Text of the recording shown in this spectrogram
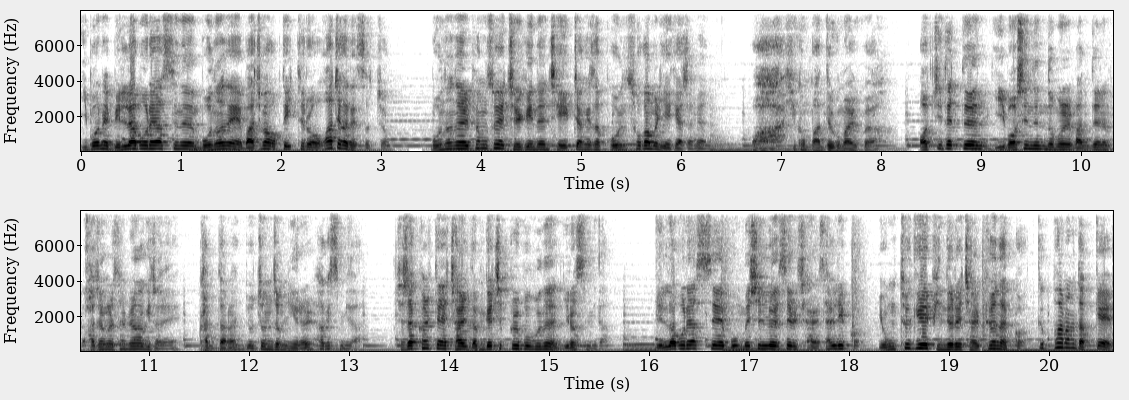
이번에 밀라보레아스는 모넌의 마지막 업데이트로 화제가 됐었죠. 모넌을 평소에 즐기는 제 입장에서 본 소감을 얘기하자면 와 이건 만들고 말 거야. 어찌됐든 이 멋있는 놈을 만드는 과정을 설명하기 전에 간단한 요점 정리를 하겠습니다. 제작할 때 잘 넘겨짚을 부분은 이렇습니다. 밀라보레아스의 몸매 실루엣을 잘 살릴 것, 용 특유의 비늘을 잘 표현할 것, 끝판왕답게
